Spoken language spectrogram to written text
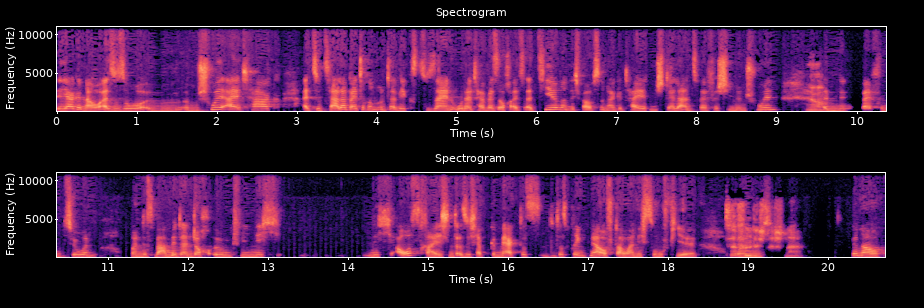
Ja, genau. Also so im, im Schulalltag als Sozialarbeiterin unterwegs zu sein oder teilweise auch als Erzieherin. Ich war auf so einer geteilten Stelle an zwei verschiedenen Schulen ja. in den zwei Funktionen. Und es war mir dann doch irgendwie nicht nicht ausreichend. Also ich habe gemerkt, das, das bringt mir auf Dauer nicht so viel. Das erfüllt dich schnell. Genau.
